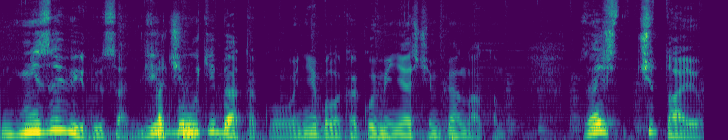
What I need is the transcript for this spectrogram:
Не завидуй, Сань. Лишь Почему? бы у тебя такого не было, как у меня с чемпионатом. Значит, читаю.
